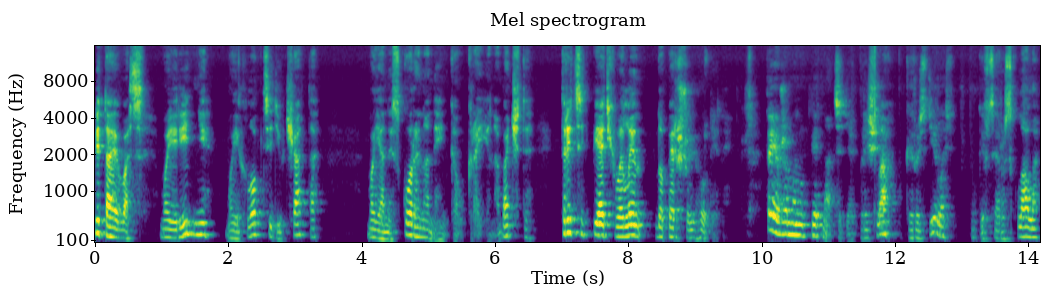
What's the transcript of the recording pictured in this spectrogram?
Вітаю вас, мої рідні, мої хлопці, дівчата, моя нескорена ненька Україна. Бачите, 35 хвилин до першої години. Та я вже минут 15 як прийшла, поки розділась, поки все розклала.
